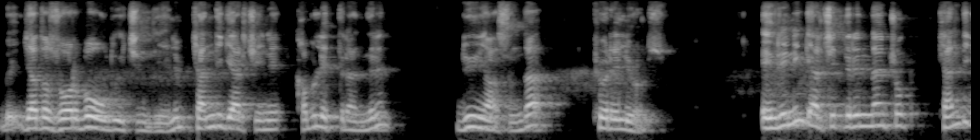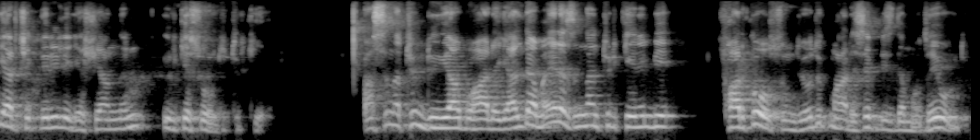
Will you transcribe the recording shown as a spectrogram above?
ya da zorba olduğu için diyelim kendi gerçeğini kabul ettirenlerin dünyasında köreliyoruz. Evrenin gerçeklerinden çok kendi gerçekleriyle yaşayanların ülkesi oldu Türkiye. Aslında tüm dünya bu hale geldi ama en azından Türkiye'nin bir farkı olsun diyorduk. Maalesef biz de modaya uyduk.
